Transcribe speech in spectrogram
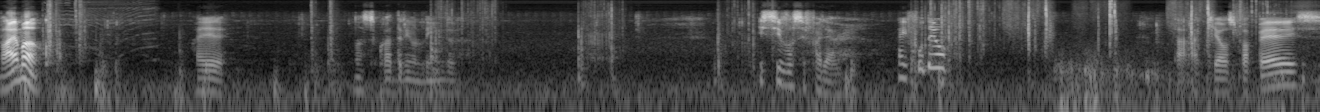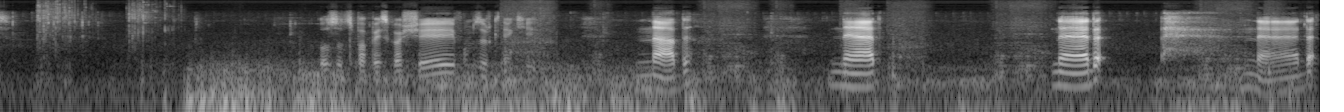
Vai, manco! Aê. Nosso quadrinho lindo. E se você falhar? Aí fodeu. Tá, aqui é os papéis. Os outros papéis que eu achei. Vamos ver o que tem aqui. Nada. Nada. Nada. Nada.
